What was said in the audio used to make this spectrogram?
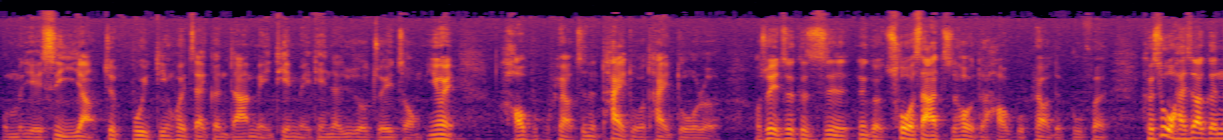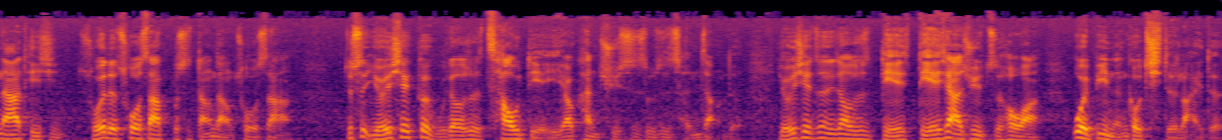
我们也是一样，就不一定会再跟大家每天每天再去做追踪，因为好股票真的太多太多了，所以这个是那个错杀之后的好股票的部分。可是我还是要跟大家提醒，所谓的错杀不是挡挡错杀，就是有一些个股叫做超跌，也要看趋势是不是成长的；有一些真的叫做是跌跌下去之后啊，未必能够起得来的。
